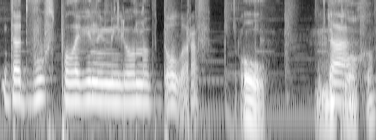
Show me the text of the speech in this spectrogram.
до двух с половиной миллионов долларов. Oh. Да. Неплохо. М,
